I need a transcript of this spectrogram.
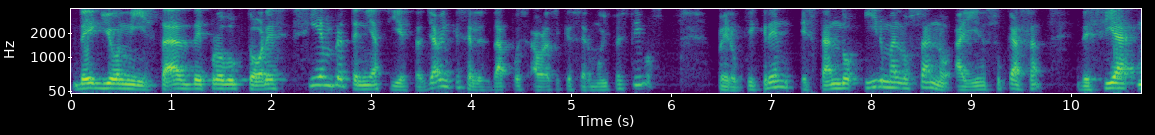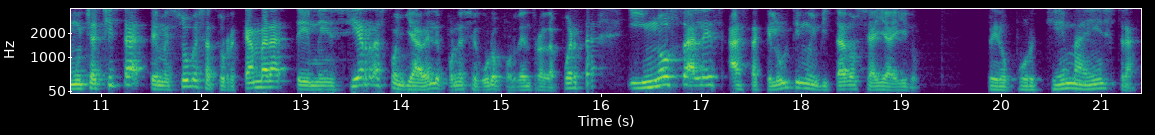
de guionistas, de productores, siempre tenía fiestas. Ya ven que se les da, pues ahora sí que ser muy festivos. Pero ¿qué creen? Estando Irma Lozano ahí en su casa, decía, muchachita, te me subes a tu recámara, te me encierras con llave, le pones seguro por dentro de la puerta y no sales hasta que el último invitado se haya ido. Pero ¿por qué, maestra?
